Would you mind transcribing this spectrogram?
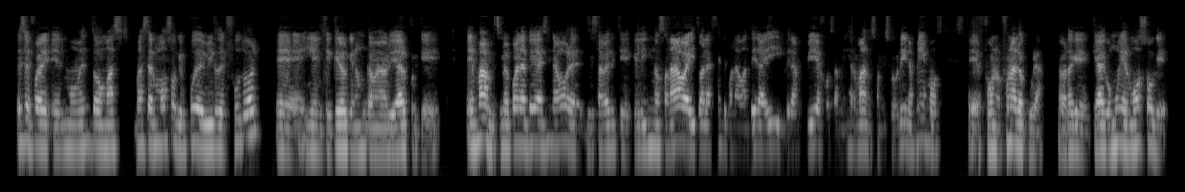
Ese fue el momento más, más hermoso que pude vivir del fútbol eh, y el que creo que nunca me voy a olvidar porque es más, se me pone la pega de ahora de saber que, que, el himno sonaba y toda la gente con la bandera ahí, eran viejos, a mis hermanos, a mis sobrinos mismos. Eh, fue, fue una locura. La verdad que, que algo muy hermoso, que,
